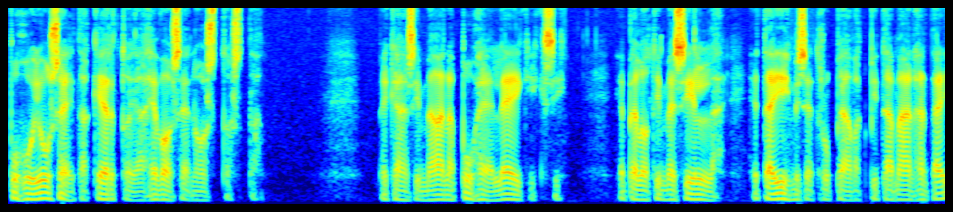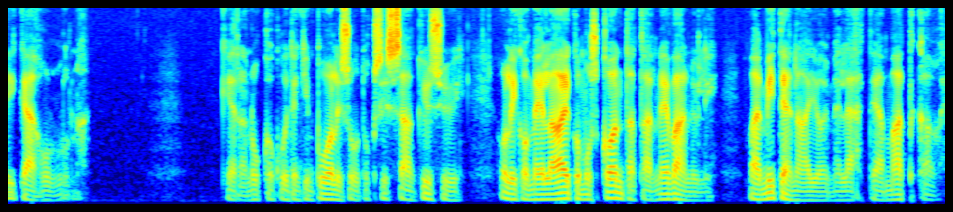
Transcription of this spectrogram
puhui useita kertoja hevosen ostosta. Me käänsimme aina puheen leikiksi ja pelotimme sillä, että ihmiset rupeavat pitämään häntä ikähulluna – Kerran ukko kuitenkin puolisuutuksissaan kysyi, oliko meillä aikomus kontata Nevan yli vai miten ajoimme lähteä matkalle.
